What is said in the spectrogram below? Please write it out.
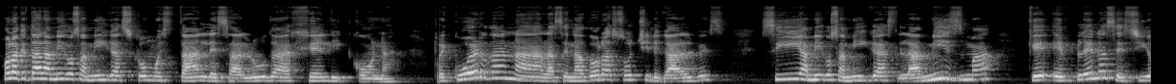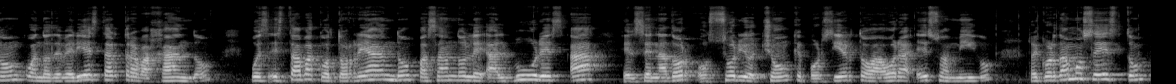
Hola, ¿qué tal amigos, amigas? ¿Cómo están? Les saluda Helicona. ¿Recuerdan a la senadora Xochitl Galvez? Sí, amigos, amigas, la misma que en plena sesión, cuando debería estar trabajando, pues estaba cotorreando, pasándole albures a el senador Osorio Chong, que por cierto ahora es su amigo. Recordamos esto.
